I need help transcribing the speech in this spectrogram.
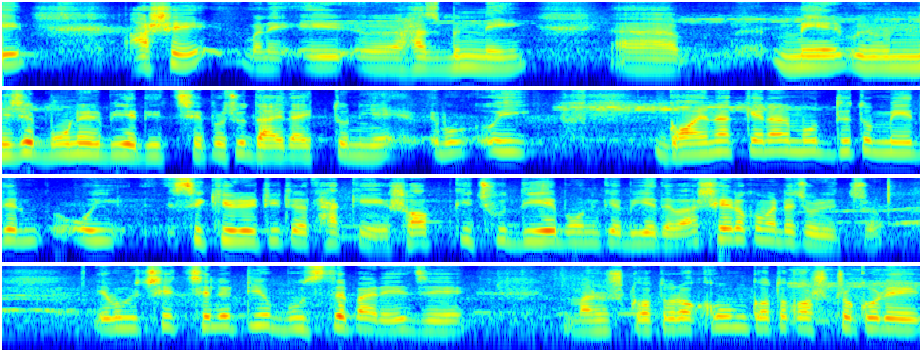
এ আসে মানে এই হাজব্যান্ড নেই মেয়ের, নিজের বোনের বিয়ে দিচ্ছে, প্রচুর দায় দায়িত্ব নিয়ে, এবং ওই গয়না কেনার মধ্যে তো মেয়েদের ওই সিকিউরিটিটা থাকে সব কিছু দিয়ে বোনকে বিয়ে দেওয়া, সেরকম একটা চরিত্র। এবং সে ছেলেটিও বুঝতে পারে যে মানুষ কত রকম কত কষ্ট করে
